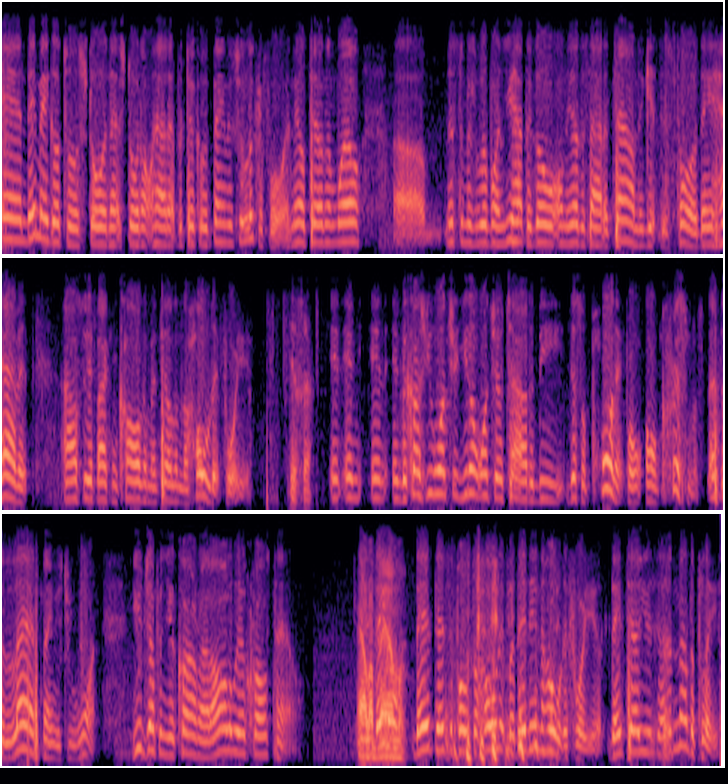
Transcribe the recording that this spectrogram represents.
And they may go to a store, and that store don't have that particular thing that you're looking for. And they'll tell them, well, uh, Mr. Ms. Wilborn, you have to go on the other side of town to get this toy. They have it. I'll see if I can call them and tell them to hold it for you. Yes, sir. And and and, and because you want your you don't want your child to be disappointed for on Christmas. That's the last thing that you want. You jump in your car and ride all the way across town. Alabama. They, they they're supposed to hold it, but they didn't hold it for you. They tell you it's at another place,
